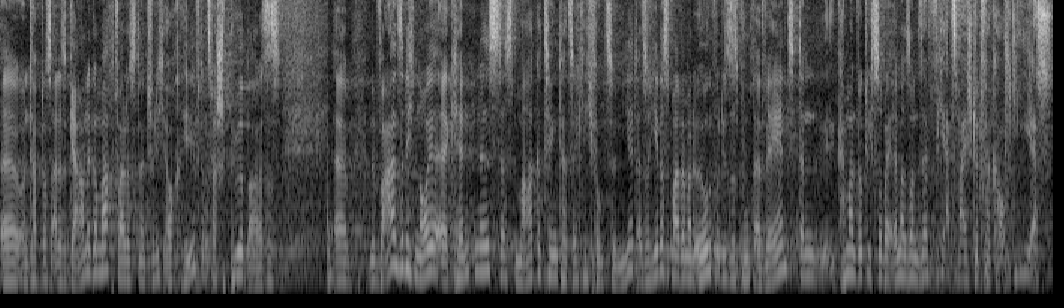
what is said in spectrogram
äh, und habe das alles gerne gemacht, weil das natürlich auch hilft und zwar spürbar. Das ist eine wahnsinnig neue Erkenntnis, dass Marketing tatsächlich funktioniert. Also jedes Mal, wenn man irgendwo dieses Buch erwähnt, dann kann man wirklich so bei Amazon sagen, wir zwei Stück verkauft, yes.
